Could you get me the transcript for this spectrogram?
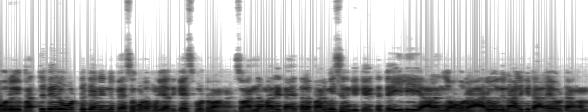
ஒரு பத்து பேர் ஒட்டுக்க நின்று பேசக்கூட முடியாது கேஸ் போட்டுருவாங்க. ஸோ அந்த மாதிரி டயத்தில் பர்மிஷனுக்கு கேட்டு டெய்லி அலைஞ்சோம். ஒரு அறுபது நாள் அலைய விட்டாங்க.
